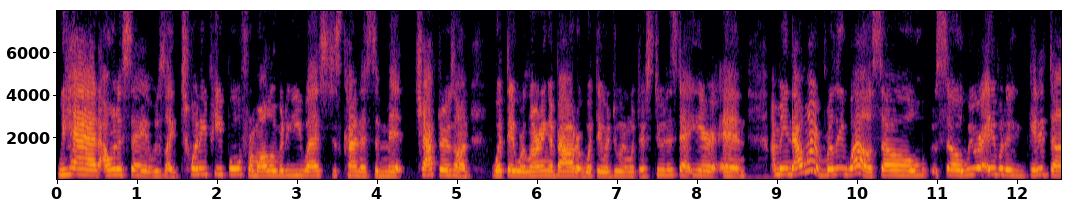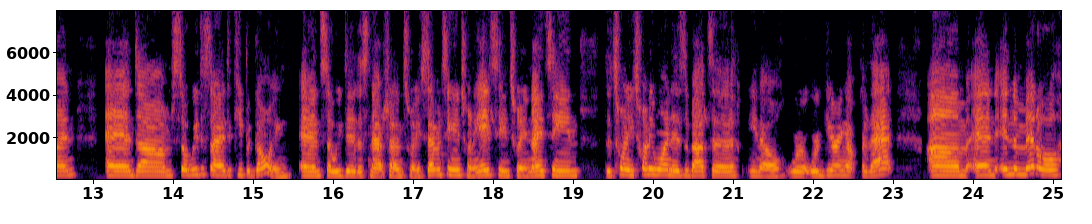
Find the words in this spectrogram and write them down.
we had, I want to say it was like 20 people from all over the US just kind of submit chapters on what they were learning about or what they were doing with their students that year. And I mean, that went really well. So, so we were able to get it done. And um, so we decided to keep it going. And so we did a snapshot in 2017, 2018, 2019. The 2021 is about to, you know, we're, we're gearing up for that. Um, and in the middle,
